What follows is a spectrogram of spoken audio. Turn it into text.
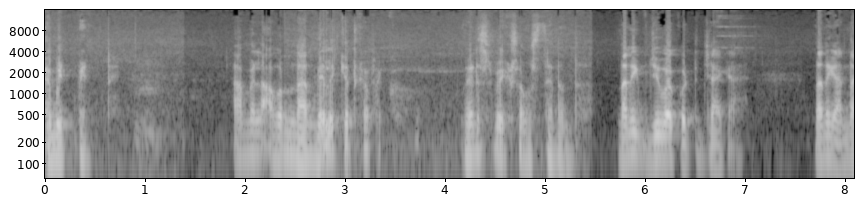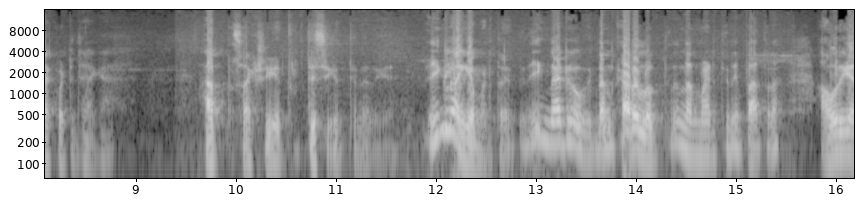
ಕಮಿಟ್ಮೆಂಟ್ ಆಮೇಲೆ ಅವ್ರನ್ನ ನನ್ನ ಮೇಲೆ ಕೆತ್ಕೋಬೇಕು. ನಡೆಸ್ಬೇಕು ಸಂಸ್ಥೆ ನಂದು. ನನಗೆ ಜೀವ ಕೊಟ್ಟಿದ್ದ ಜಾಗ ನನಗೆ ಅನ್ನ ಕೊಟ್ಟ ಜಾಗ ಆತ್ಮಸಾಕ್ಷಿಗೆ ತೃಪ್ತಿ ಸಿಗುತ್ತೆ ನನಗೆ. ಈಗಲೂ ಹಂಗೆ ಮಾಡ್ತಾ ಇದ್ದೀನಿ. ಈಗ ನಾಟಕ ಹೋಗಿ ನನ್ನ ಕಾರಲ್ಲಿ ಹೋಗ್ತೀನಿ ನಾನು ಮಾಡ್ತೀನಿ ಪಾತ್ರ. ಅವರಿಗೆ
